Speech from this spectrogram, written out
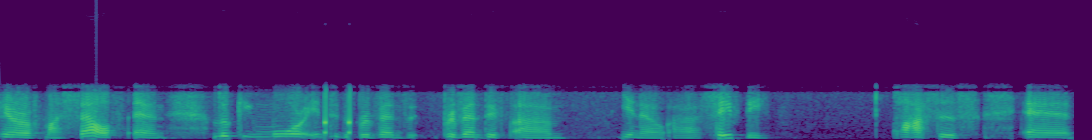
care of myself and looking more into the prevent preventive um, you know uh, safety classes. And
